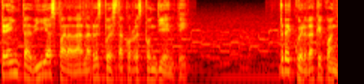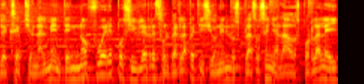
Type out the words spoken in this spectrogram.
30 días para dar la respuesta correspondiente. Recuerda que cuando excepcionalmente no fuere posible resolver la petición en los plazos señalados por la ley,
